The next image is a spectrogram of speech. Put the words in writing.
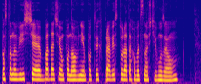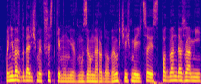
postanowiliście badać ją ponownie po tych prawie 100 latach obecności w muzeum? Ponieważ badaliśmy wszystkie mumie w Muzeum Narodowym, chcieliśmy wiedzieć, co jest pod bandażami,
